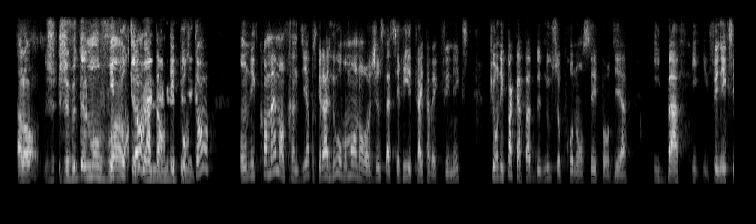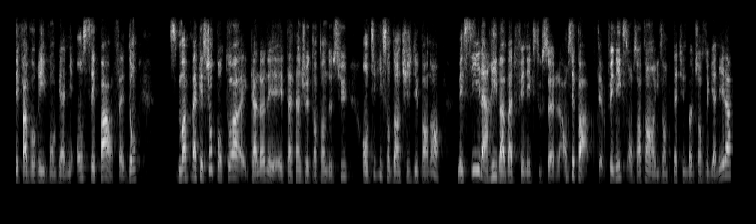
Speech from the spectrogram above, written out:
Alors, je, je veux tellement voir. Et pourtant, attends, et pourtant, on est quand même en train de dire, parce que là, nous, au moment où on enregistre, la série est tight avec Phoenix, puis on n'est pas capable de nous se prononcer pour dire, ils baffent, Phoenix est favori, ils vont gagner. On ne sait pas, en fait. Donc, ma, ma question pour toi, Calon et, et Tatin, je vais t'entendre dessus. On dit qu'ils sont dans un tige dépendant. Mais s'il arrive à battre Phoenix tout seul, là, on ne sait pas. Phoenix, on s'entend, ils ont peut-être une bonne chance de gagner là.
